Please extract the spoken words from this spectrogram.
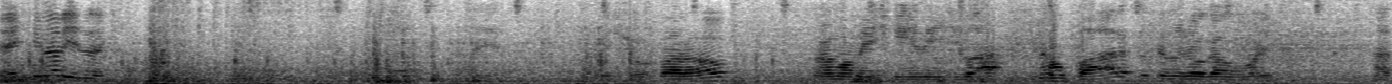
E aí finaliza. Né? fechou o farol. Normalmente quem vem de lá não para se você não jogar o ônibus. Ah.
